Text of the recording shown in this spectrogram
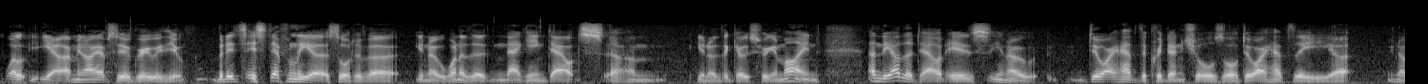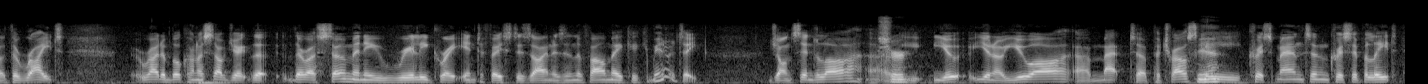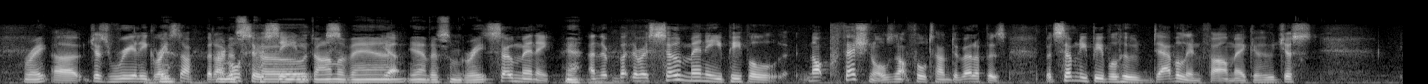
Well, yeah, I mean, I absolutely agree with you, but it's it's definitely a sort of a you know one of the nagging doubts um, you know that goes through your mind, and the other doubt is you know do I have the credentials or do I have the uh, you know the right write a book on a subject that there are so many really great interface designers in the FileMaker community. John Sindelar, uh, sure. you you know you are uh, Matt uh, Petrowsky, yeah. Chris Manton, Chris Ippolite, right? Uh, just really great yeah. stuff. But Ernest I've also Koe, seen Don Levan. Yeah, yeah, there's some great, so many. Yeah, and there, but there are so many people, not professionals, not full-time developers, but so many people who dabble in FileMaker who just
